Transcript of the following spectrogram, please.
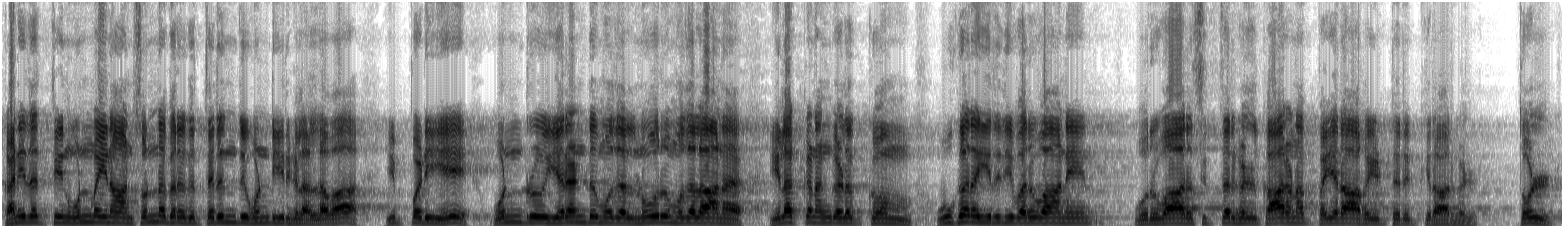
கணிதத்தின் உண்மை நான் சொன்ன பிறகு தெரிந்து கொண்டீர்கள் அல்லவா? இப்படியே ஒன்று இரண்டு முதல் நூறு முதலான இலக்கணங்களுக்கும் உகர இறுதி வருவானேன்? ஒருவாறு சித்தர்கள் காரணப் பெயராக இட்டிருக்கிறார்கள். தொல்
